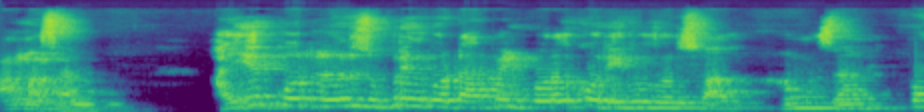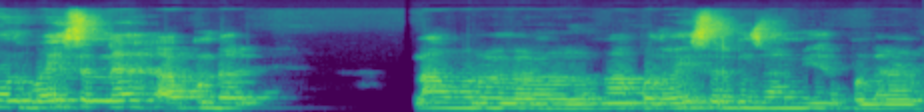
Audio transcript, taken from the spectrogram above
ஆமா சாமி. ஹையர் கோர்ட்ல இருந்து சுப்ரீம் கோர்ட் அப்பீல் போறதுக்கு ஒரு இருபது வருஷம் ஆகும். ஆமா சாமி. இப்போ உனக்கு வயசு என்ன? அப்படின்றாரு. நான் ஒரு நாற்பது வயசு இருக்கும் சாமி அப்படின்றாரு.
